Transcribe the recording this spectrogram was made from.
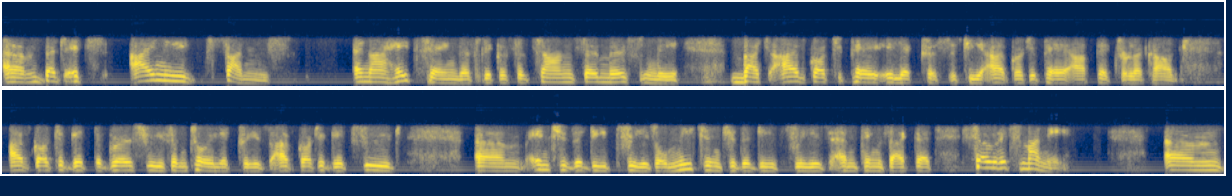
Um, but it's, I need funds. And I hate saying this because it sounds so mercenary, but I've got to pay electricity. I've got to pay our petrol account. I've got to get the groceries and toiletries. I've got to get food um, into the deep freeze or meat into the deep freeze and things like that. So it's money. Um,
